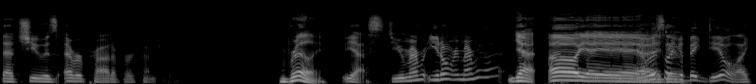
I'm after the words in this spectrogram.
that she was ever proud of her country. really? Yes. Do you remember? You don't remember that? Yeah. Oh, yeah, yeah, yeah. yeah it was I like do. a big deal. Like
